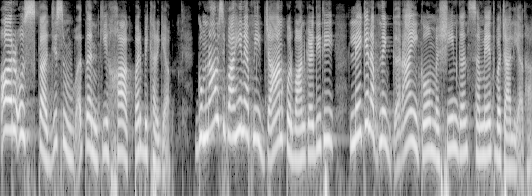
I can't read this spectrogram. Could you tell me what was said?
اور اس کا جسم وطن کی خاک پر بکھر گیا۔ گمنام سپاہی نے اپنی جان قربان کر دی تھی، لیکن اپنے گرائیں کو مشین گن سمیت بچا لیا تھا۔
